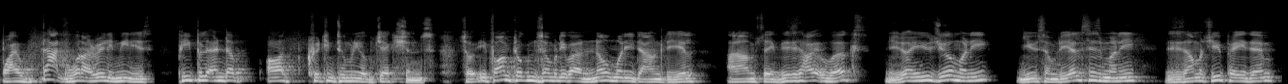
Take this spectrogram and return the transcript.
by that, what I really mean is people end up are creating too many objections. So if I'm talking to somebody about a no money down deal and I'm saying this is how it works, you don't use your money, use somebody else's money, this is how much you pay them,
